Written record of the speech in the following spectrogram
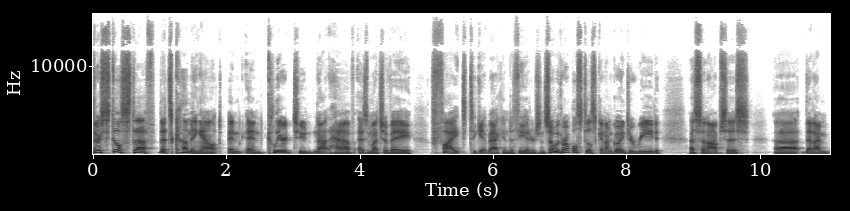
there's still stuff that's coming out and and cleared to not have as much of a fight to get back into theaters. And so with Rumpelstiltskin, I'm going to read a synopsis uh, that I'm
